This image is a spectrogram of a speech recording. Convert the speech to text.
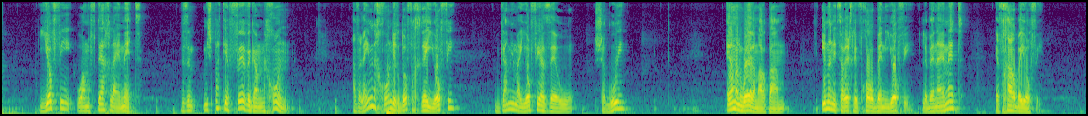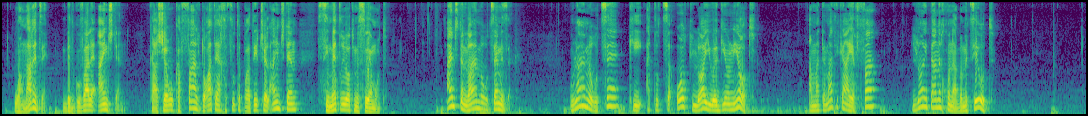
יופי הוא המפתח לאמת. וזה משפט יפה וגם נכון. אבל האם נכון לרדוף אחרי יופי, גם אם היופי הזה הוא שגוי? הרמן ווייל אמר פעם, אם אני צריך לבחור בין יופי לבין האמת, אבחר ביופי. הוא אמר את זה בתגובה לאיינשטיין, כאשר הוא כפה על תורת היחסות הפרטית של איינשטיין סימטריות מסוימות. איינשטיין לא היה מרוצה מזה. הוא לא היה מרוצה כי התוצאות לא היו הגיוניות. המתמטיקה היפה לא הייתה נכונה במציאות.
